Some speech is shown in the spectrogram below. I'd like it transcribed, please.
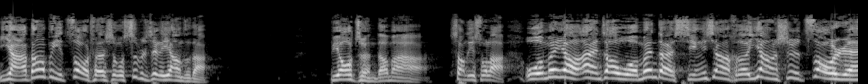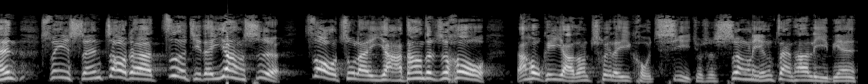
亚当被造出来的时候，是不是这个样子的？标准的嘛。上帝说了，我们要按照我们的形象和样式造人，所以神照着自己的样式造出来亚当的之后，然后给亚当吹了一口气，就是圣灵在他里边，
